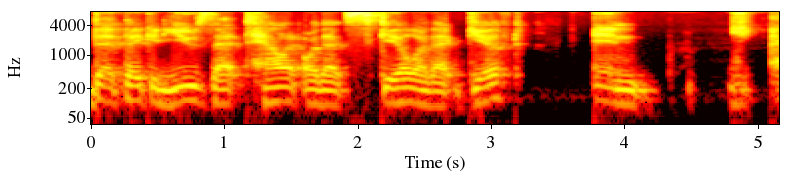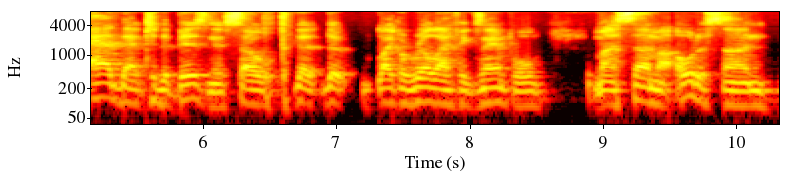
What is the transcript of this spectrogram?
that they could use that talent or that skill or that gift and add that to the business. So the the like a real life example, my son, my oldest son,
